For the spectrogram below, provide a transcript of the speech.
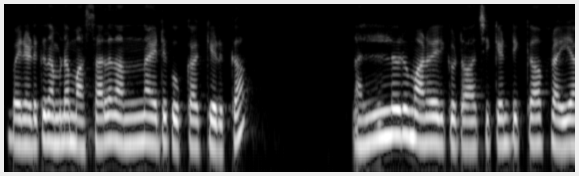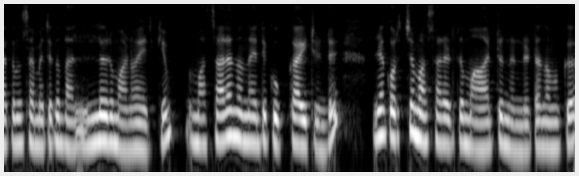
അപ്പോൾ അതിനിടയ്ക്ക് നമ്മുടെ മസാല നന്നായിട്ട് കുക്കാക്കി എടുക്കുക. നല്ലൊരു മണമായിരിക്കും കേട്ടോ ആ ചിക്കൻ ടിക്ക ഫ്രൈ ആക്കുന്ന സമയത്തൊക്കെ നല്ലൊരു മണമായിരിക്കും. മസാല നന്നായിട്ട് കുക്കായിട്ടുണ്ട് ഞാൻ കുറച്ച് മസാല എടുത്ത് മാറ്റുന്നുണ്ട് കേട്ടോ നമുക്ക്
